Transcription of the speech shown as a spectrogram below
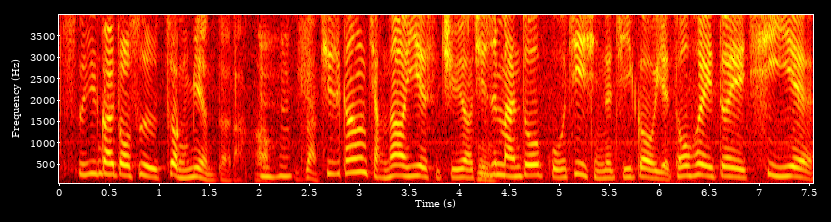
是应该都是正面的了啊。嗯、其实刚刚讲到 ESG 啊，其实蛮多国际型的机构也都会对企业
